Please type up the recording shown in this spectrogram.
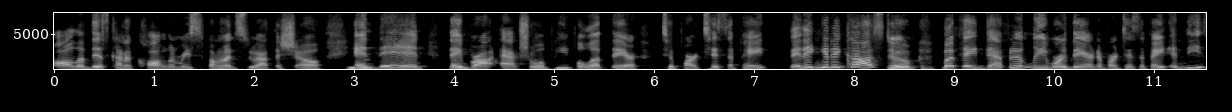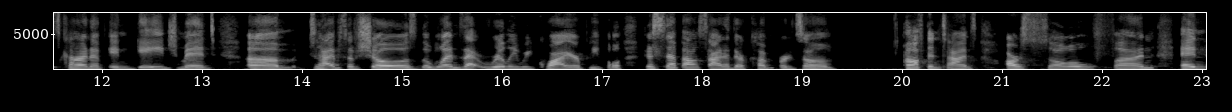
all of this kind of call and response throughout the show. Mm-hmm. And then they brought actual people up there to participate they didn't get in costume, but they definitely were there to participate in these kind of engagement um, types of shows, the ones that really require people to step outside of their comfort zone oftentimes are so fun and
